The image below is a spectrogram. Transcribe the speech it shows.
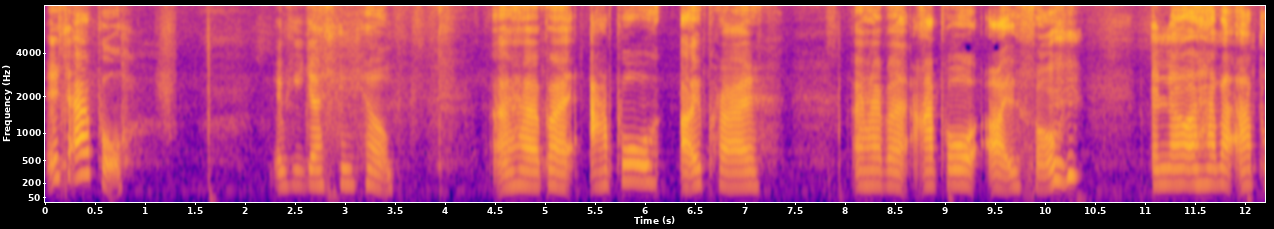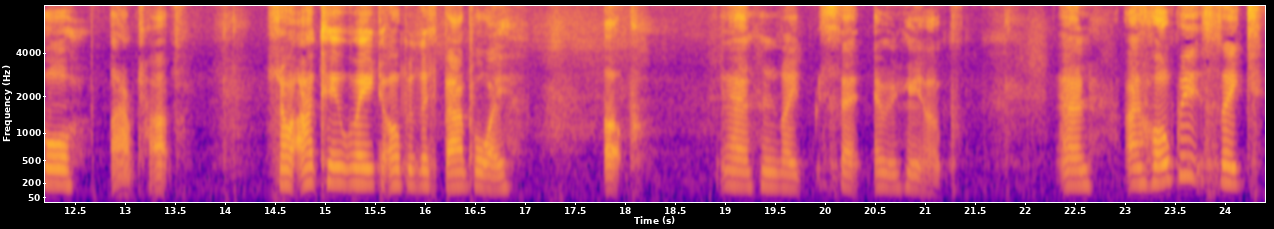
is Apple. If you just can tell. I have an Apple iPad. I have an Apple iPhone. And now I have an Apple laptop. So I can't wait to open this bad boy up. And I can like set everything up. And I hope it's like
